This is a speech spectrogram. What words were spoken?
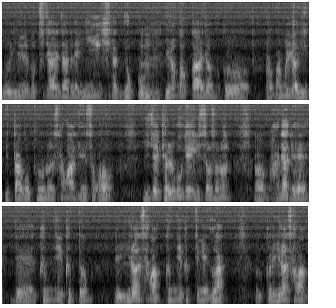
그 일부 투자자들의 이익 실현 욕구 음. 이런 것과 좀그 어, 맞물려 이- 있다고 보는 상황에서 이제 결국에 있어서는 어, 만약에 이제 금리 급등 이런 상황, 금리 급등에 의한 그, 그 이런 상황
